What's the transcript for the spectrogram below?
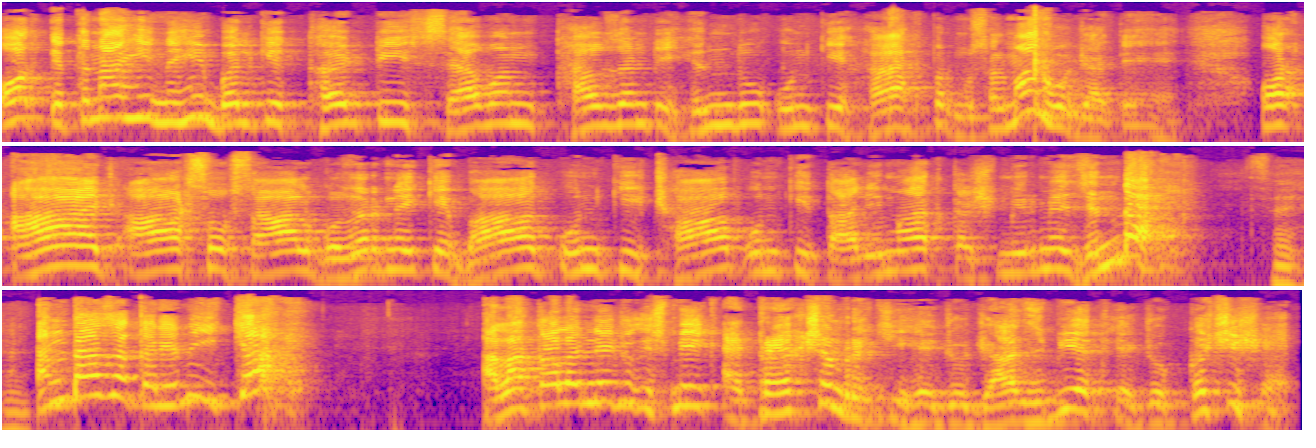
और इतना ही नहीं बल्कि थर्टी सेवन थाउज़ेंड हिंदू उनके हाथ पर मुसलमान हो जाते हैं। और आज 800 साल गुजरने के बाद उनकी छाप उनकी तालीमत कश्मीर में ज़िंदा है। अंदाज़ा करें नहीं क्या है? अल्लाह ताला ने जो इसमें एक अट्रैक्शन रखी है जो जाजबियत है जो कशिश है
